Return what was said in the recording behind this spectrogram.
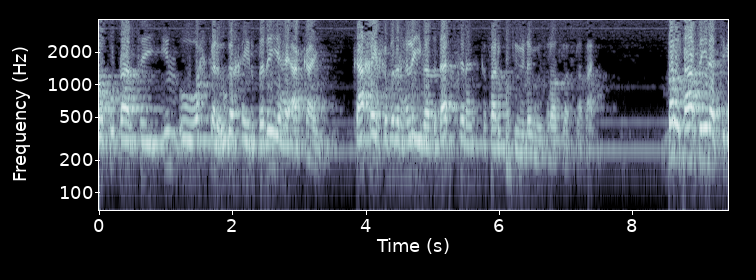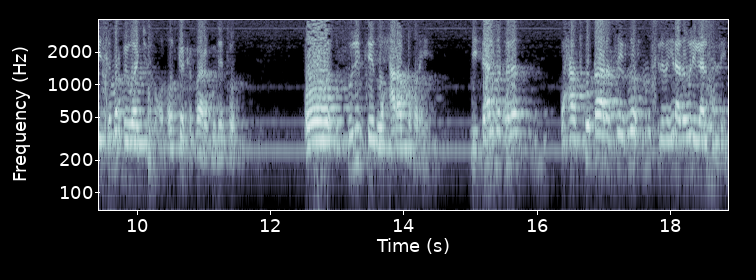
uu ku dhaartay inuu wax kale uga khayr badan yahay arkaayo kaa khayrka badan hala yimaado dhaartiisana haka kafaara gutubi nabigu salawatullahi waslamu caleyh bal dhaarta inaad jebiso marbay waajib noqon ood ka kafaara gudato fulinteedu xaaraam noqonaya misaal masalan waxaad ku dhaaratay ruux muslima inaadan weligaa la hadlaynin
